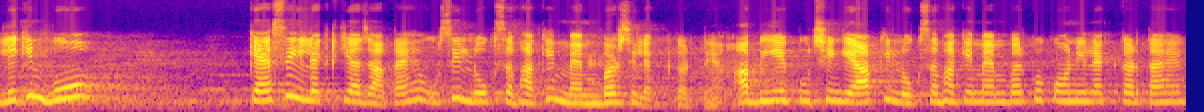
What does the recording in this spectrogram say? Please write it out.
लेकिन वो कैसे इलेक्ट किया जाता है, उसे लोकसभा के मेंबर इलेक्ट करते हैं। अब ये पूछेंगे आप कि लोकसभा के मेंबर को कौन इलेक्ट करता है?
